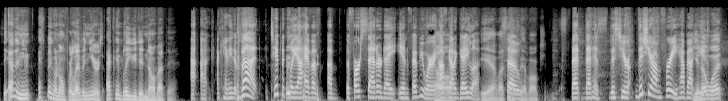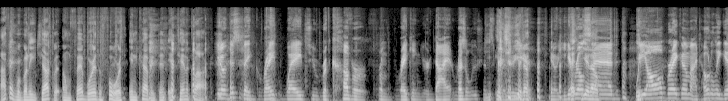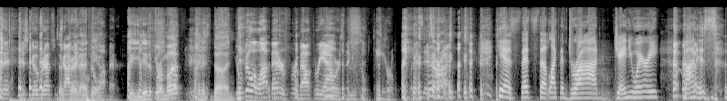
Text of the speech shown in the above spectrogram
See, I didn't even. It's been going on for eleven years. I can't believe you didn't know about that. I, I, I can't either. But typically, I have a, a the first Saturday in February. Oh. I've got a gala. Yeah, like So- we have auction. That that has this year. This year I'm free. How about you? You know what? I think we're going to eat chocolate on February the fourth in Covington at ten o'clock. You know, this is a great way to recover from breaking your diet resolutions for the new You know. year. You know, you get eh, real You know. sad. We all break them. I totally get it. Just go grab some chocolate. great You'll feel a lot better. Yeah, you did it for a You'll- month and it's done. You'll feel a lot better for about three hours, and then you'll feel terrible. But it's, it's all right. yes, that's the like the dry January. Mine is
